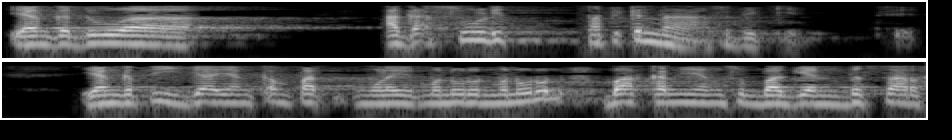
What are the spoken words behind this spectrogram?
Yang kedua agak sulit tapi kena sedikit. Yang ketiga, yang keempat mulai menurun-menurun. Bahkan yang sebagian besar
